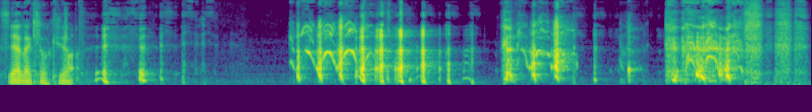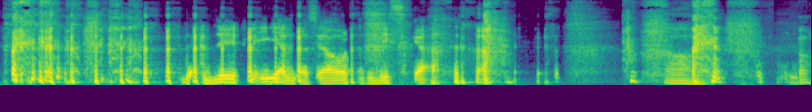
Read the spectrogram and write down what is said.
Så jävla klockrent. Det är dyrt med el så jag orkar inte diska. Ja.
